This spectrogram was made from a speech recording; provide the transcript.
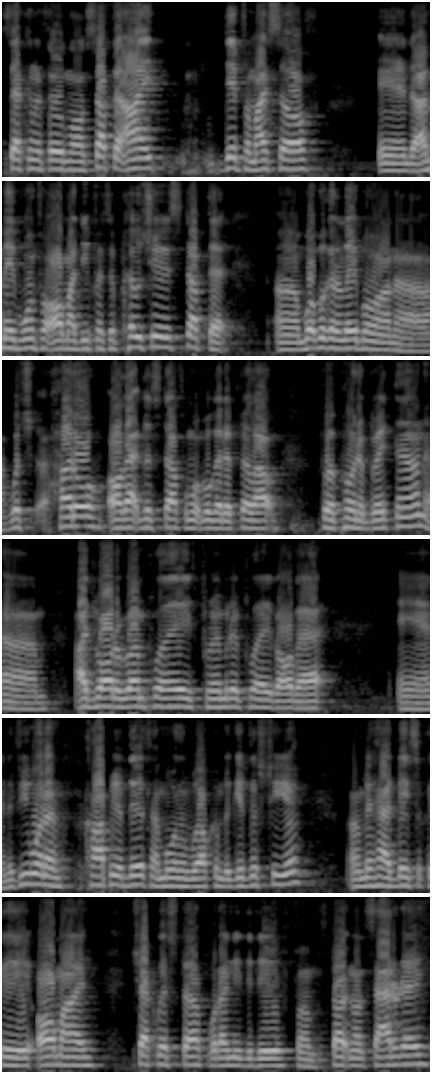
second and third long stuff that I did for myself, and I made one for all my defensive coaches, stuff that um, what we're going to label on uh, which huddle, all that good stuff, and what we're going to fill out for opponent breakdown. Um, I draw the run plays, perimeter plays, all that. And if you want a copy of this, I'm more than welcome to give this to you. Um, it had basically all my checklist stuff, what I need to do from starting on Saturday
